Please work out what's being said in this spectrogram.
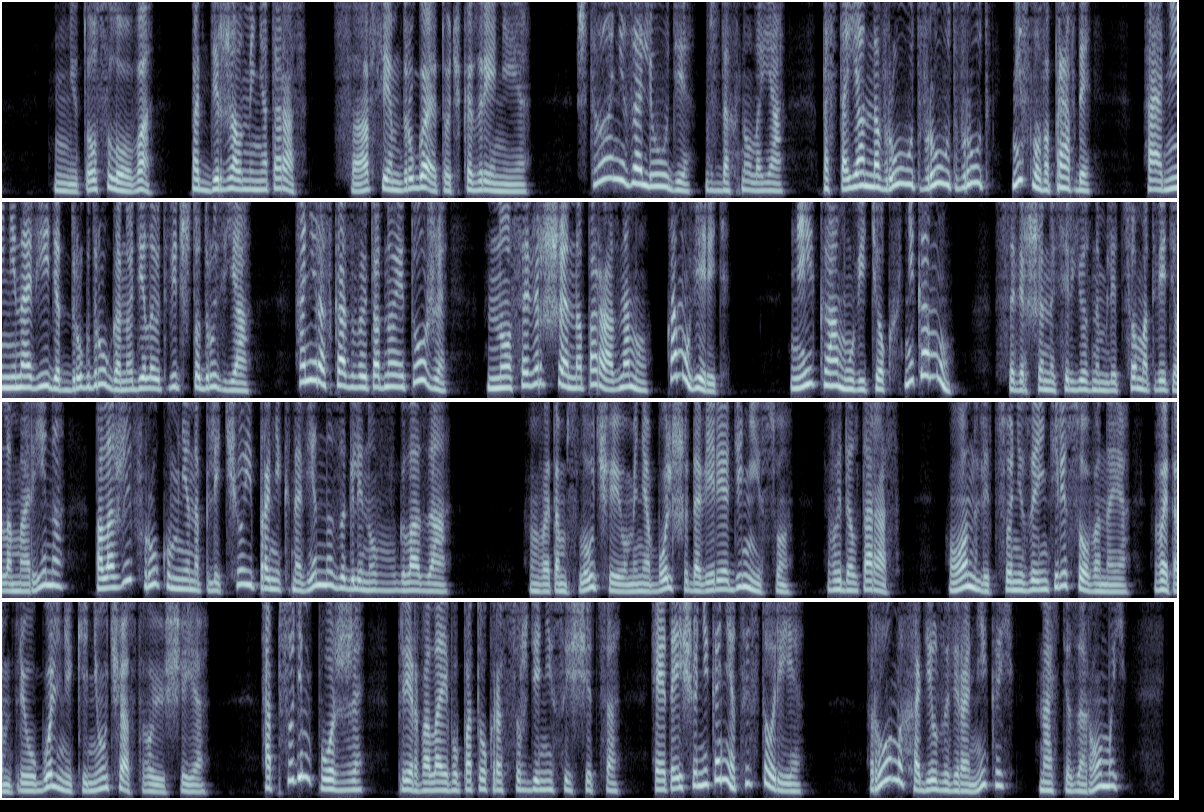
Не то слово, поддержал меня Тарас. Совсем другая точка зрения. Что они за люди? вздохнула я. Постоянно врут, врут, врут. Ни слова правды. Они ненавидят друг друга, но делают вид, что друзья. Они рассказывают одно и то же, но совершенно по-разному. Кому верить? Никому, Витек, никому. С совершенно серьезным лицом ответила Марина, положив руку мне на плечо и проникновенно заглянув в глаза. «В этом случае у меня больше доверия Денису», — выдал Тарас. «Он лицо незаинтересованное, в этом треугольнике не участвующее». «Обсудим позже», — прервала его поток рассуждений сыщица. «Это еще не конец истории». Рома ходил за Вероникой, Настя за Ромой.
